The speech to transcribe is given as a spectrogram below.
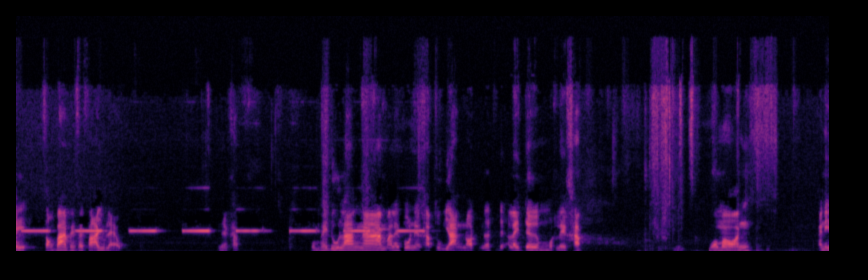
ด์สองบานเป็นไฟฟ้าอยู่แล้วเนี่ยครับ ผมให้ดูรางน้ำอะไรพวกนี้ครับ ทุกอย่างน็อตเนิร์ดอะไรเดิมหมดเลยครับ หัวหมอน อันนี้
